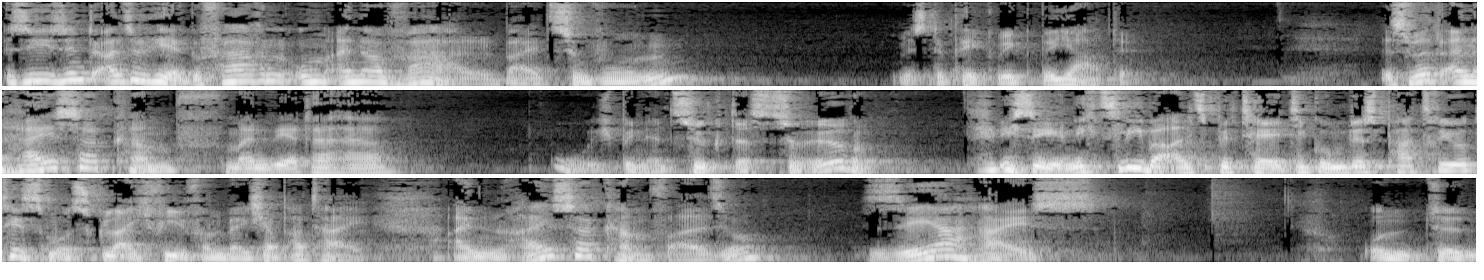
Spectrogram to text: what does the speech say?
Sie sind also hergefahren, um einer Wahl beizuwohnen? Mr. Pickwick bejahte. Es wird ein heißer Kampf, mein werter Herr. Oh, ich bin entzückt, das zu hören. Ich sehe nichts lieber als Betätigung des Patriotismus, gleich viel von welcher Partei. Ein heißer Kampf also? Sehr heiß. Und äh,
